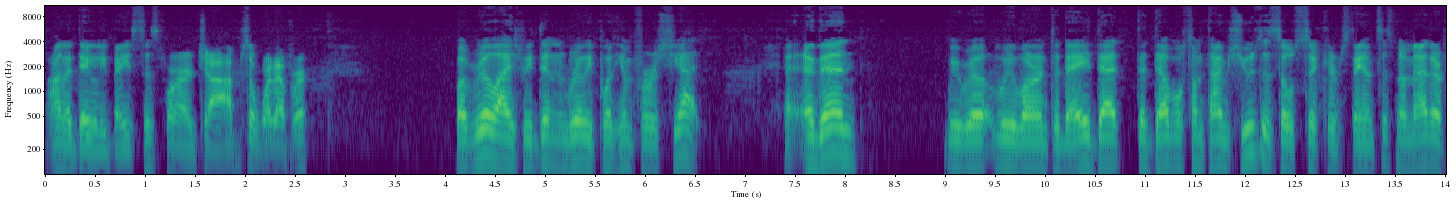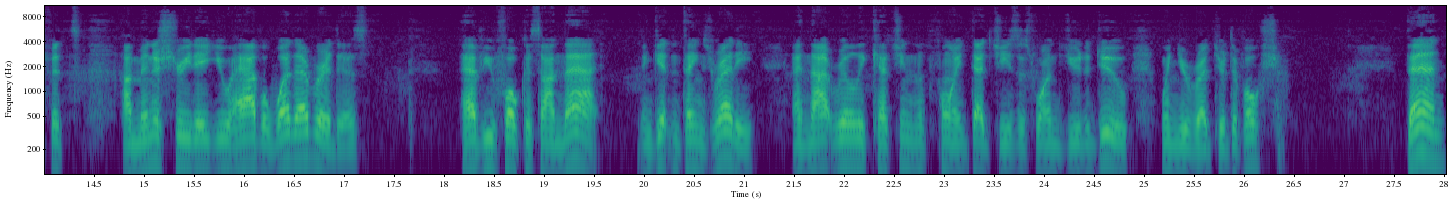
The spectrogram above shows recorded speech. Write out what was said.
on a daily basis for our jobs or whatever. But realize we didn't really put him first yet. And then we re- we learned today that the devil sometimes uses those circumstances, no matter if it's a ministry that you have or whatever it is, have you focus on that and getting things ready and not really catching the point that Jesus wanted you to do when you read your devotion. Then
